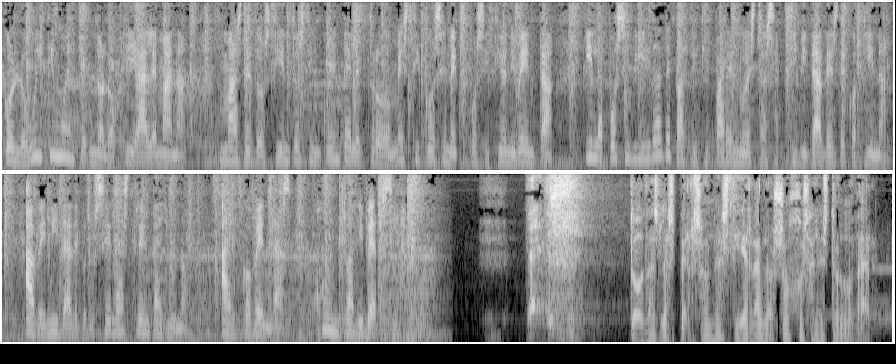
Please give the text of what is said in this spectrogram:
con lo último en tecnología alemana, más de 250 electrodomésticos en exposición y venta y la posibilidad de participar en nuestras actividades de cocina. Avenida de Bruselas 31, Alcobendas, junto a Diversia. Todas las personas cierran los ojos al estornudar.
